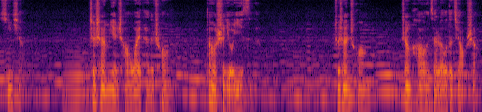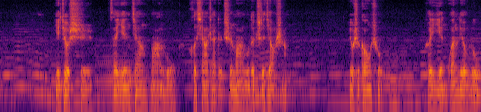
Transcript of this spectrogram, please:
心想：这扇面朝外滩的窗倒是有意思的。这扇窗正好在楼的角上，也就是在沿江马路和狭窄的直马路的直角上，又是高处，可以眼观六路。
